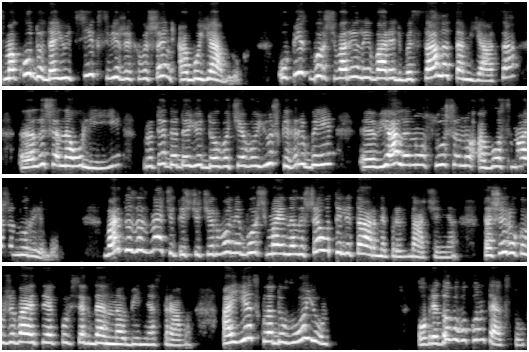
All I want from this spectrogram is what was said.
смаку додають сік свіжих вишень або яблук. У піст борщ варили і варять без сала та м'яса, е, лише на олії, проте додають до овочевої юшки гриби, е, в'ялену, сушену або смажену рибу. Варто зазначити, що червоний борщ має не лише утилітарне призначення та широко вживається як повсякденна обідня страва, а є складовою обрядового контексту,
